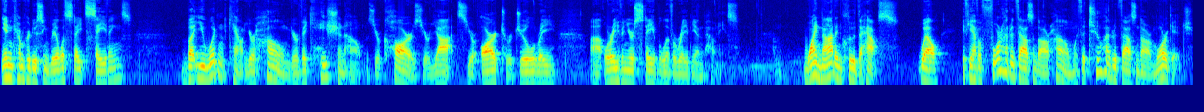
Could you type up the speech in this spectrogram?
income producing real estate savings, but you wouldn't count your home, your vacation homes, your cars, your yachts, your art or jewelry, uh, or even your stable of Arabian ponies. Why not include the house? Well, if you have a $400,000 home with a $200,000 mortgage,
